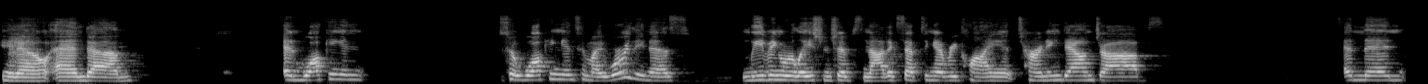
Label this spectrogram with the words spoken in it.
you know, and, um, and walking in, so walking into my worthiness, leaving relationships, not accepting every client, turning down jobs, and then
